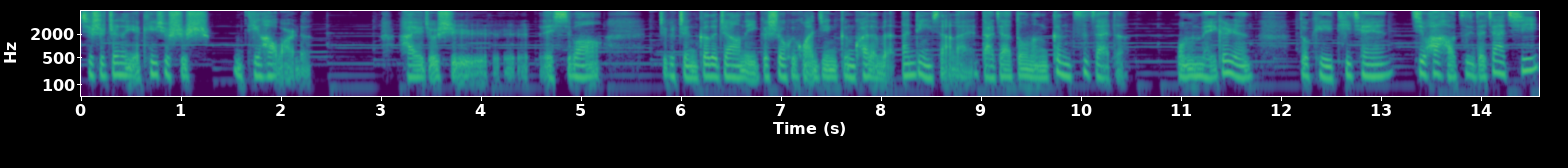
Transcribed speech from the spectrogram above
其实真的也可以去试试，挺好玩的。还有就是，也希望。这个整个的这样的一个社会环境更快的稳安定下来，大家都能更自在的，我们每个人都可以提前计划好自己的假期，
